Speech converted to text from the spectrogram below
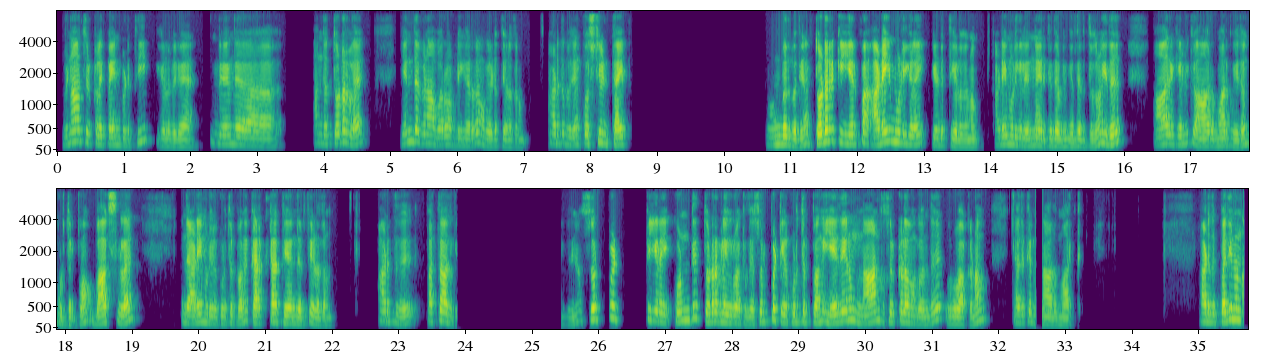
வினாச்சொற்களை பயன்படுத்தி எழுதுக. இந்த இந்த அந்த தொடர்ல எந்த வினா வரும் அப்படிங்கிறத அவங்க எடுத்து எழுதணும். அடுத்து பார்த்தீங்கன்னா கொஸ்டின் டைப் ஒன்பது பார்த்தீங்கன்னா தொடருக்கு ஏற்ப அடைமொழிகளை எடுத்து எழுதணும். அடைமொழிகள் என்ன இருக்குது அப்படிங்கிறத எடுத்து எழுதணும். இது ஆறு கேள்விக்கு ஆறு மார்க் வீதம் கொடுத்துருப்போம். பாக்ஸில் இந்த அடைமொழிகள் கொடுத்துருப்பாங்க. கரெக்டாக தேர்ந்தெடுத்து எழுதணும். அடுத்தது பத்தாவது சொற்பட்டியலை கொண்டு தொடர்களை உருவாக்குது சொற்பட்டியல் கொடுத்துருப்பாங்க. ஏதேனும் நான்கு சொற்களை அவங்க வந்து உருவாக்கணும். அதுக்கு நாலு மார்க் அடுத்து பதினொன்று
